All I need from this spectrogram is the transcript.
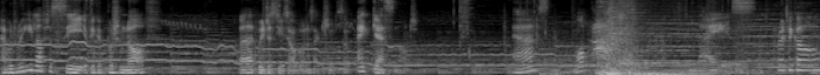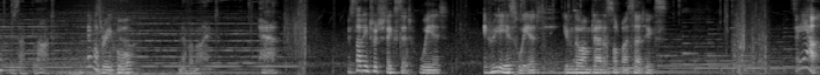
I would really love to see if we could push him north. But we just use our bonus action, so I guess not. And? Nice. Critical. Is that blood? That was really cool. Never mind. Yeah. We're starting Twitch fixed it. Weird. It really is weird, even though I'm glad it's not my settings. So yeah,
